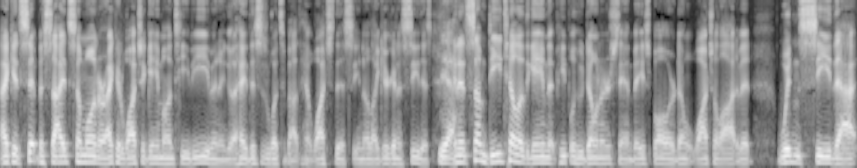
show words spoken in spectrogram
I could sit beside someone, or I could watch a game on TV even and go, hey, this is what's about to happen. Watch this. You know, like you're going to see this. Yeah. And it's some detail of the game that people who don't understand baseball or don't watch a lot of it wouldn't see that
